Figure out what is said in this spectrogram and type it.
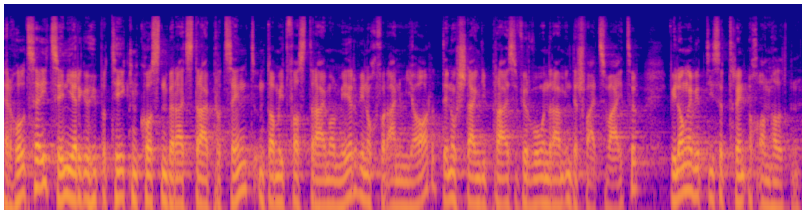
Herr Holzey, zehnjährige Hypotheken kosten bereits 3% und damit fast dreimal mehr wie noch vor einem Jahr. Dennoch steigen die Preise für Wohnraum in der Schweiz weiter. Wie lange wird dieser Trend noch anhalten?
